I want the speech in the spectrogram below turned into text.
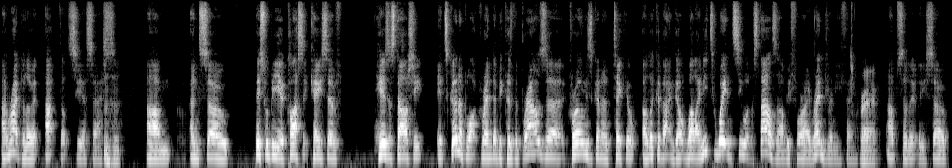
and right below it, app.css. Mm-hmm. Um, and so this would be a classic case of here's a style sheet, it's going to block render because the browser Chrome is going to take a, a, look at that and go, well, I need to wait and see what the styles are before I render anything. Right. Absolutely. So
